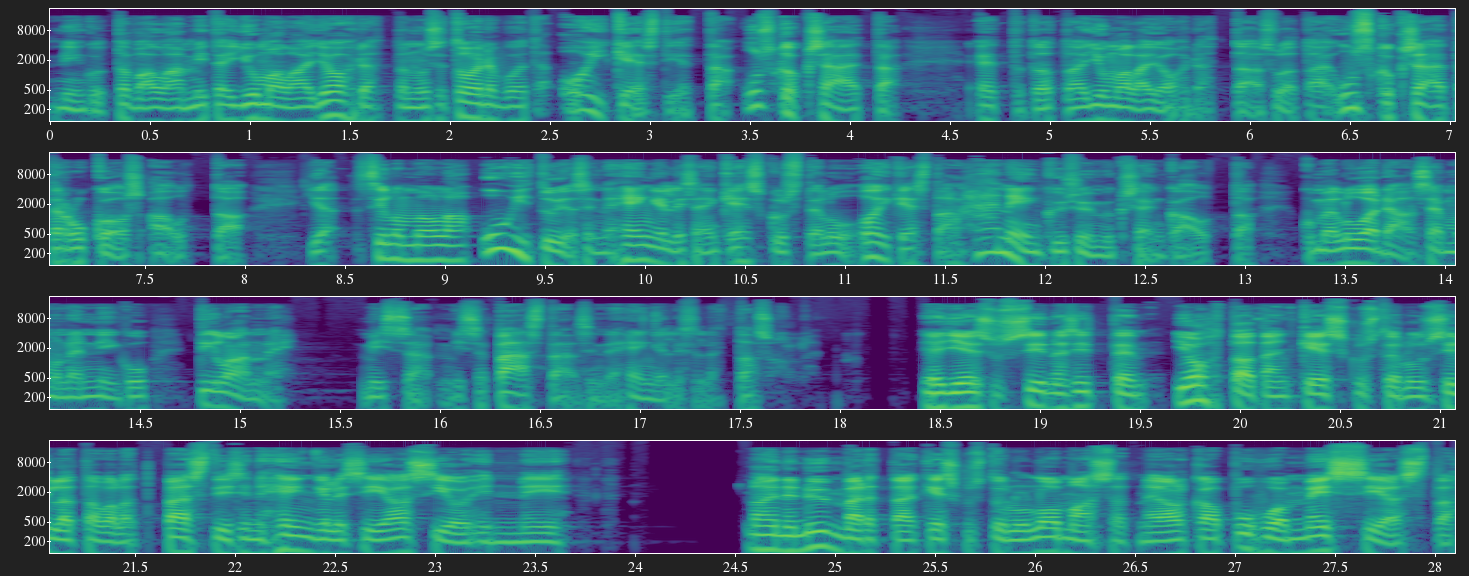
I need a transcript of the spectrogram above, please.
niin kuin tavallaan miten Jumala on johdattanut, se toinen voi, että oikeasti, että uskoks sä, että, että tota, Jumala johdattaa sua, tai uskoks sä, että rukous auttaa. Ja silloin me ollaan uituja sinne hengelliseen keskusteluun oikeastaan hänen kysymyksen kautta, kun me luodaan semmoinen niin kuin tilanne, missä, missä päästään sinne hengelliselle tasolle. Ja Jeesus siinä sitten johtaa tämän keskustelun sillä tavalla, että päästiin sinne hengellisiin asioihin, niin nainen ymmärtää keskustelun lomassa, että ne alkaa puhua Messiasta,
